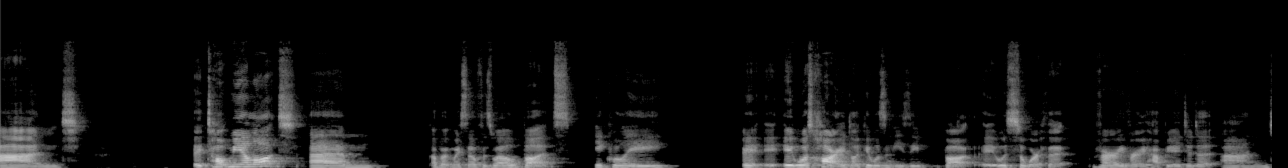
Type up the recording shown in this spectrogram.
and it taught me a lot um, about myself as well. But equally, it, it was hard. Like it wasn't easy, but it was so worth it. Very very happy I did it, and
